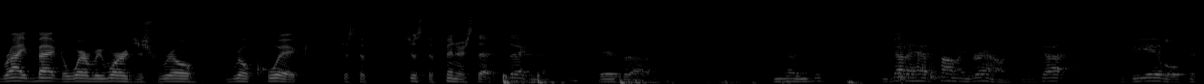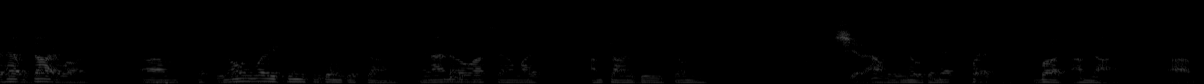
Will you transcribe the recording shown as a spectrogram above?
right back to where we were, just real, real quick, just to just to finish that segment. Is uh, you know, you just you gotta have common ground. Be able to have a dialogue. Um, that's the only way things are gonna get done. And I know I sound like I'm trying to be some shit. I don't even know the next president, but I'm not. Um,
